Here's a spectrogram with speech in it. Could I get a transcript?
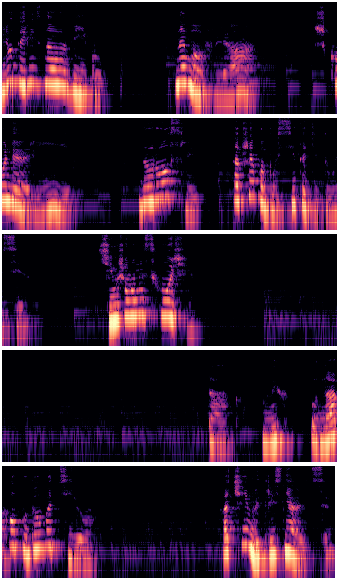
люди різного віку, немовля, школярі, дорослі та вже бабусі та дідусі. Чим же вони схожі? Так, у них однакова будова тіла. А чим відрізняються?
